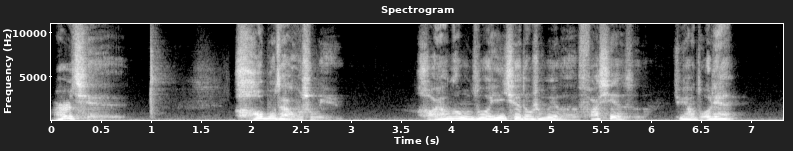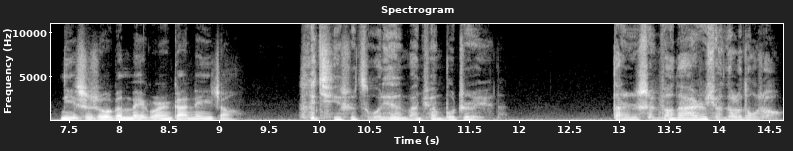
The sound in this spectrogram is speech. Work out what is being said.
而且毫不在乎输赢，好像这么做一切都是为了发泄似的。就像昨天，你是说跟美国人干那一仗？其实昨天完全不至于的，但是沈放他还是选择了动手。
